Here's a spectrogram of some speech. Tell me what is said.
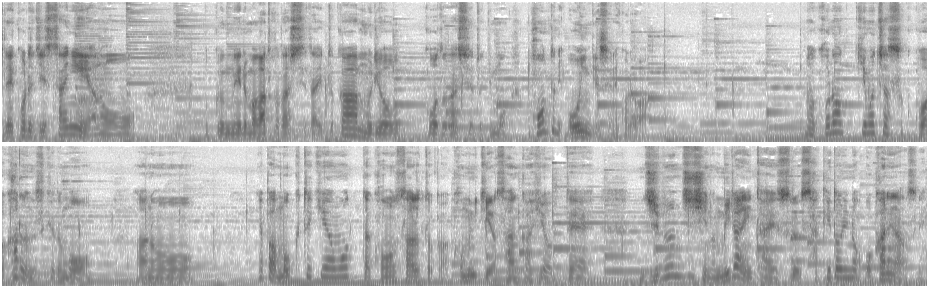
で、これ実際に、あの、僕メルマガとか出してたりとか、無料講座出してる時も、本当に多いんですよね、これは。まあ、この気持ちはすごくわかるんですけども、あのやっぱ目的を持ったコンサルとかコミュニティの参加費用って自分自身の未来に対する先取りのお金なんですね。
